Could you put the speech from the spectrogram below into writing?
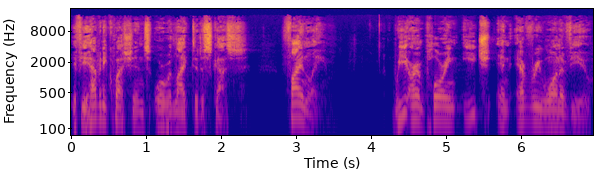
if you have any questions or would like to discuss. Finally, we are imploring each and every one of you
